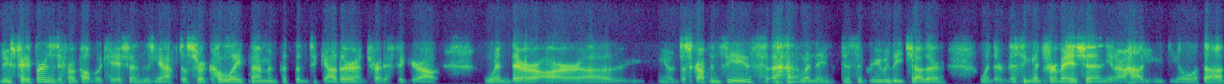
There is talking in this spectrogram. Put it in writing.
newspapers, different publications. You have to sort of collate them and put them together and try to figure out when there are, uh, you know, discrepancies, when they disagree with each other, when they're missing information. You know, how do you deal with that?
